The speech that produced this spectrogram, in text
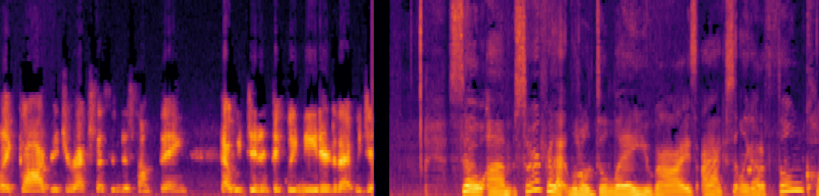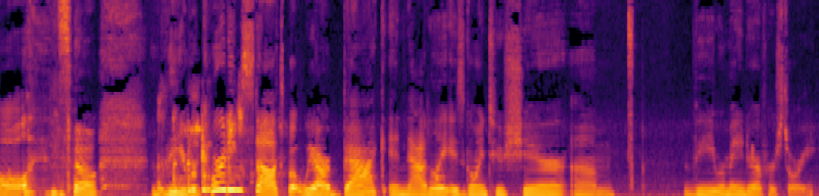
like God redirects us into something that we didn't think we needed or that we didn't So, um, sorry for that little delay, you guys. I accidentally got a phone call, and so the recording stopped, but we are back, and Natalie is going to share um, the remainder of her story.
